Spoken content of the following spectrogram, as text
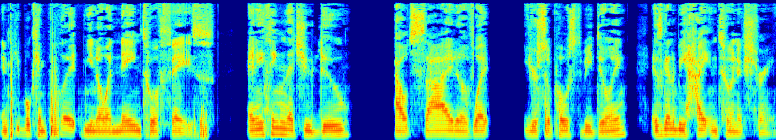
and people can put, you know, a name to a face. Anything that you do outside of what you're supposed to be doing is going to be heightened to an extreme.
